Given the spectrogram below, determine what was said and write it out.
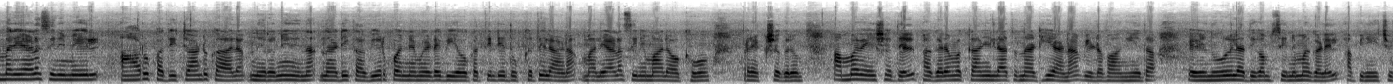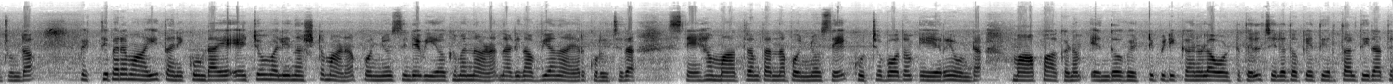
മലയാള സിനിമയിൽ ആറു പതിറ്റാണ്ടുകാലം നിറഞ്ഞുനിന്ന നടി കവിയൂർ പൊന്നമ്മയുടെ വിയോഗത്തിന്റെ ദുഃഖത്തിലാണ് മലയാള സിനിമാ ലോകവും പ്രേക്ഷകരും. അമ്മ വേഷത്തിൽ പകരം വെക്കാനില്ലാത്ത നടിയാണ് വിടവാങ്ങിയത്. എഴുന്നൂറിലധികം സിനിമകളിൽ അഭിനയിച്ചിട്ടുണ്ട്. വ്യക്തിപരമായി തനിക്കുണ്ടായ ഏറ്റവും വലിയ നഷ്ടമാണ് പൊന്നൂസിന്റെ വിയോഗമെന്നാണ് നടി നവ്യ നായർ കുറിച്ചത്. സ്നേഹം മാത്രം തന്ന പൊന്നൂസെ കുറ്റബോധം ഏറെയുണ്ട്. മാപ്പാക്കണം. എന്തോ വെട്ടിപ്പിടിക്കാനുള്ള ഓട്ടത്തിൽ ചിലതൊക്കെ തീർത്താൽ തീരാത്ത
